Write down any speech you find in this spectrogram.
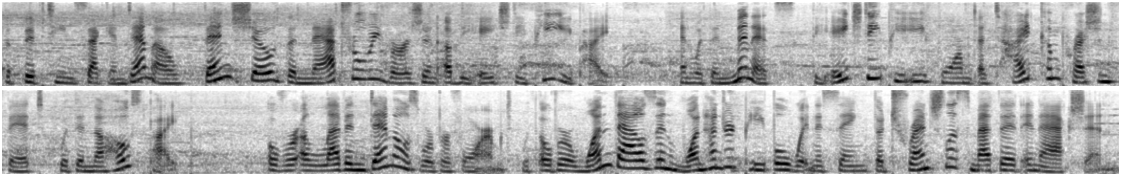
The 15 second demo then showed the natural reversion of the HDPE pipe, and within minutes, the HDPE formed a tight compression fit within the host pipe. Over 11 demos were performed, with over 1,100 people witnessing the trenchless method in action.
